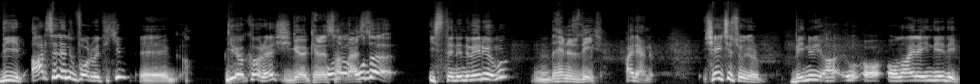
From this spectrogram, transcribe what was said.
değil. Arsenal'in forveti kim? Ee, Gyökeres. Gyökeres, o da, o da isteneni veriyor mu? henüz değil. Hayır yani şey için söylüyorum. Beni onaylayın diye değil.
